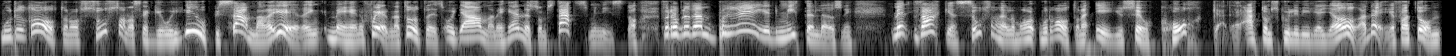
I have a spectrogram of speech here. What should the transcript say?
Moderaterna och sossarna ska gå ihop i samma regering med henne själv naturligtvis och gärna med henne som statsminister. För då blir det en bred mittenlösning. Men varken sossarna eller Moderaterna är ju så korkade att de skulle vilja göra det för att de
